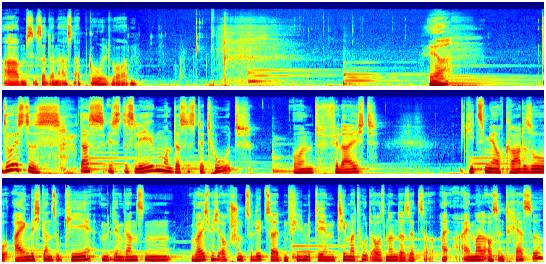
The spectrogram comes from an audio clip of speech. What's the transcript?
Abends ist er dann erst abgeholt worden. Ja, so ist es. Das ist das Leben und das ist der Tod. Und vielleicht geht es mir auch gerade so eigentlich ganz okay mit dem Ganzen, weil ich mich auch schon zu Lebzeiten viel mit dem Thema Tod auseinandersetze. Einmal aus Interesse,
